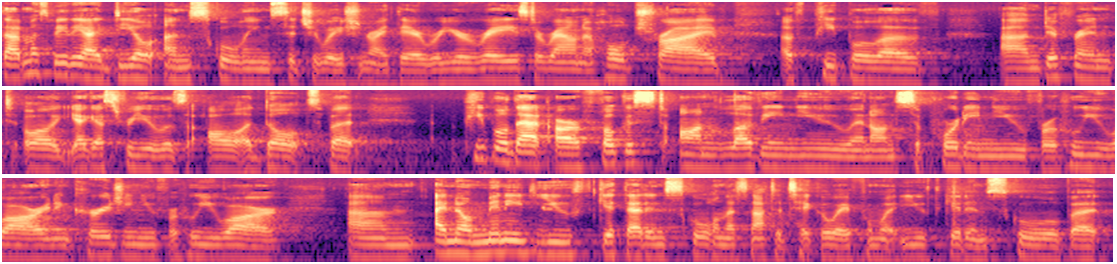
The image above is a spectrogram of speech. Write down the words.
that must be the ideal unschooling situation right there, where you're raised around a whole tribe of people of um, different, well, I guess for you it was all adults, but people that are focused on loving you and on supporting you for who you are and encouraging you for who you are. Um, I know many youth get that in school, and that's not to take away from what youth get in school, but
